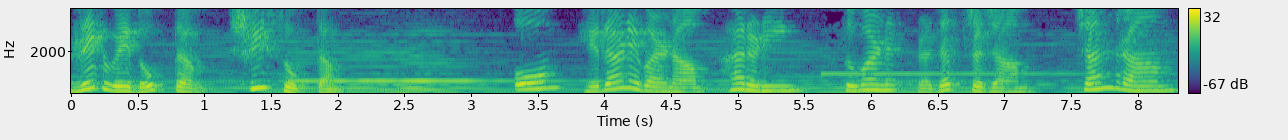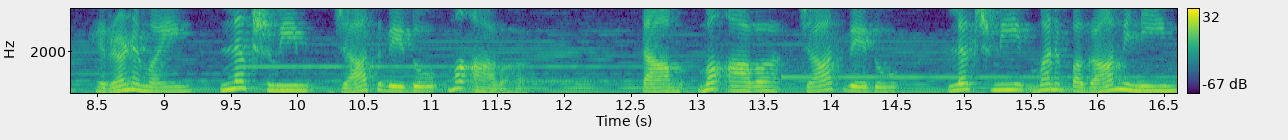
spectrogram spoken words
ऋग्वेदोक्तम श्री सूक्तम ओम हिरण्यवर्णाम हरणीम सुवर्ण रजत्सृजाम चंद्राम हिरण्यमयीम लक्ष्मीम जातवेदो म आवह। ताम म आवह जातवेदो, लक्ष्मी मन पगामिनीम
